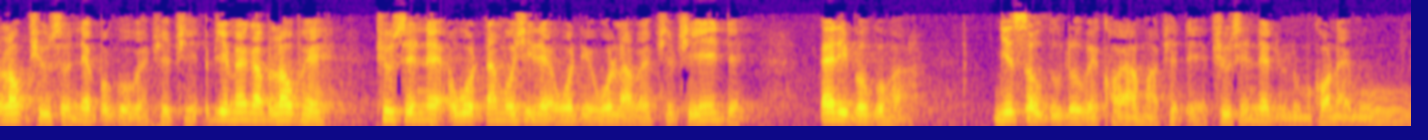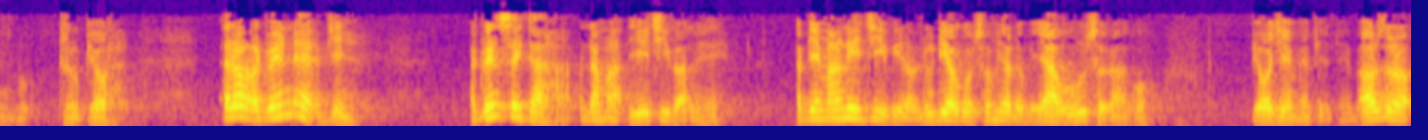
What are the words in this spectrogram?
ဘလောက်ဖြူစွတဲ့ပုဂ္ဂိုလ်ပဲဖြစ်ဖြစ်အပြင်ဘက်ကဘလောက်ပဲ ဖြူစင်တဲ့အဝတ်တန်မိုးရှိတဲ့အဝတ်တွေဝတ်လာပဲဖြစ်ဖြစ်တဲ့အဲ့ဒီပုဂ္ဂိုလ်ဟာညစ်ဆုပ်သူလို့ပဲခေါ်ရမှာဖြစ်တယ်ဖြူစင်တဲ့လူလို့မခေါ်နိုင်ဘူးလို့သူတို့ပြောတာအဲ့တော့အတွင်းနဲ့အပြင်အတွင်းစိတ်ဓာတ်ဟာပထမအရေးကြီးပါလေအပြင်မှန်းလေးကြည့်ပြီးတော့လူတယောက်ကိုဆုံးဖြတ်လို့မရဘူးဆိုတာကိုပြောခြင်းပဲဖြစ်တယ်ဘာလို့ဆိုတော့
